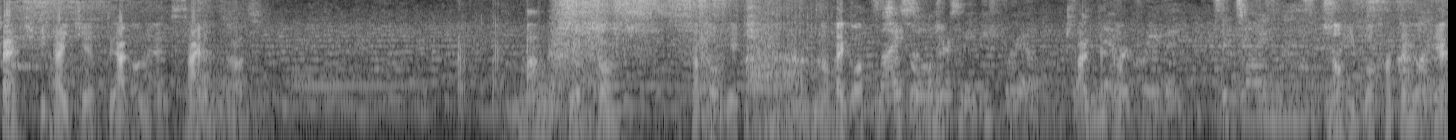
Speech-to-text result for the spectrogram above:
Cześć, witajcie w Dragon Air Silent Dots. Mamy krótką zapowiedź nowego sezonu. Czwartego. Nowi bohaterowie.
